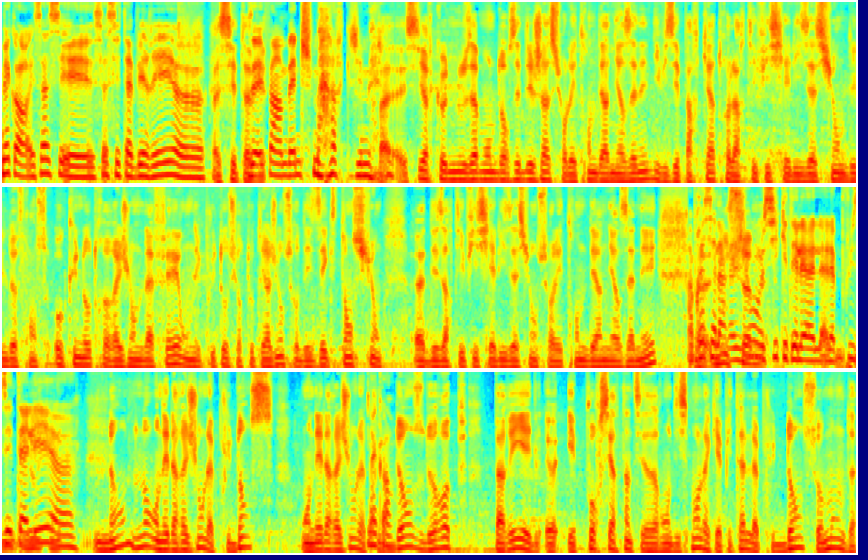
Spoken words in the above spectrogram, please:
D'accord, et ça, c'est ça s'est avéré. Euh, bah, vous avez fait un benchmark, j'imagine. Bah, C'est-à-dire que nous avons d'ores et déjà, sur les 30 dernières années, divisé par 4 l'artificialisation de l'île de France. Aucune autre région ne l'a fait. On est plutôt sur toutes les régions sur des extensions euh, des artificialisations sur les 30 dernières années. Après, c'est la euh, région aussi qui était la, la, plus étalée. Nous, euh. Non, non, non, on est la région la plus dense. On est la région la plus dense d'Europe. Paris est, est, pour certains de ces arrondissements, la capitale la plus dense au monde.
